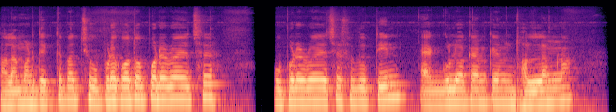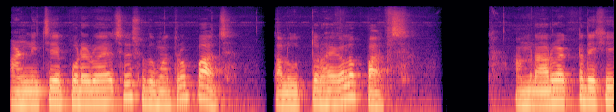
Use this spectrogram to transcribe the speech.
তাহলে আমার দেখতে পাচ্ছি উপরে কত পড়ে রয়েছে? উপরে রয়েছে শুধু তিন, একগুলোকে আমাকে আমি ধরলাম না। আর নিচে পড়ে রয়েছে শুধুমাত্র পাঁচ। তাহলে উত্তর হয়ে গেল পাঁচ। আমরা আরও একটা দেখি।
